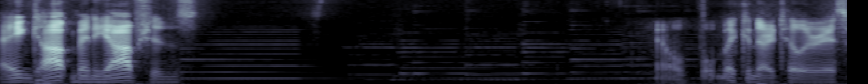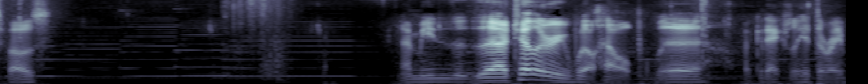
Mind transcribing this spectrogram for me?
I ain't got many options. we'll, we'll make an artillery, I suppose. I mean, the, the artillery will help. Uh, if I could actually hit the right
